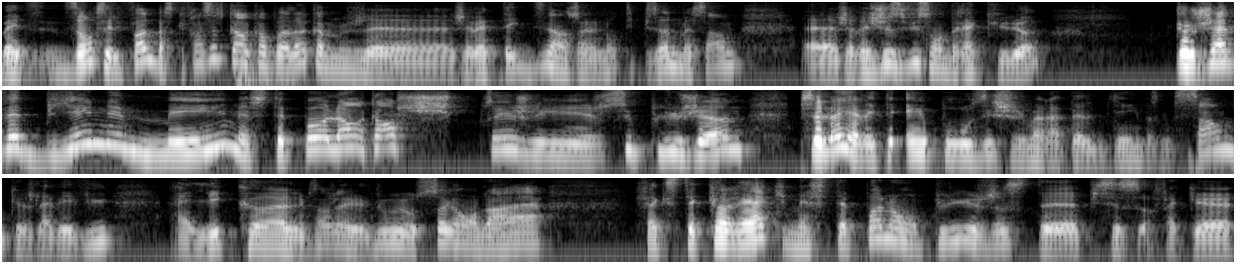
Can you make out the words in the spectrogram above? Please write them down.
Ben, disons que c'est le fun parce que Francis Ford Coppola, comme j'avais peut-être dit dans un autre épisode, me semble, euh, j'avais juste vu son Dracula, que j'avais bien aimé, mais c'était pas là encore. Tu sais, je suis plus jeune. Puis celui-là, il avait été imposé, si je me rappelle bien, parce qu'il me semble que je l'avais vu à l'école. Il me semble que je l'avais vu au secondaire. Fait que c'était correct, mais c'était pas non plus juste. Euh, puis c'est ça. Fait que.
